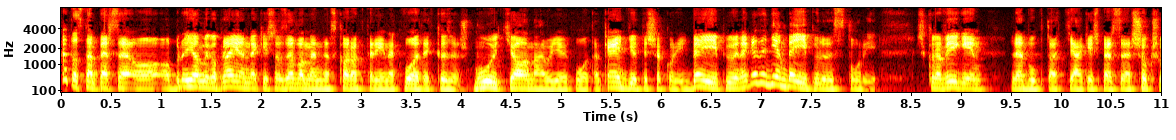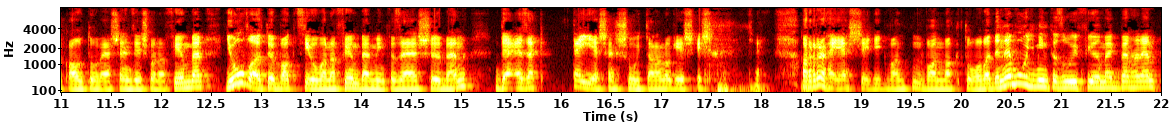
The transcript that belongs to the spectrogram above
Hát aztán persze a, a, ja, meg a Briannek és az Eva Mendes karakterének volt egy közös múltja, már ugye ők voltak együtt, és akkor így beépülnek. Ez egy ilyen beépülő sztori. És akkor a végén lebuktatják, és persze sok-sok autóversenyzés van a filmben. Jóval több akció van a filmben, mint az elsőben, de ezek teljesen súlytalanok, és, és a röhelyességig van, vannak tolva. De nem úgy, mint az új filmekben, hanem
